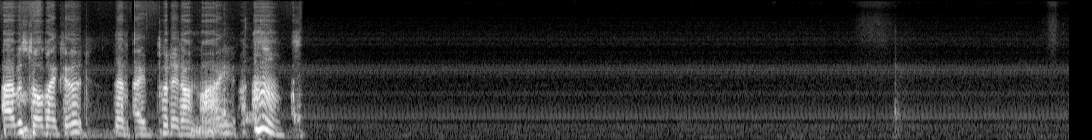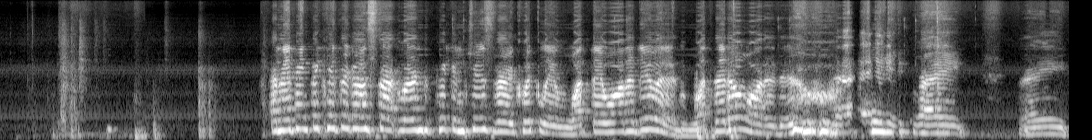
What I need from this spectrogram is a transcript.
I was told I could, that I'd put it on my, And I think the kids are going to start learning to pick and choose very quickly what they want to do and what they don't want to do. Right, right, right.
